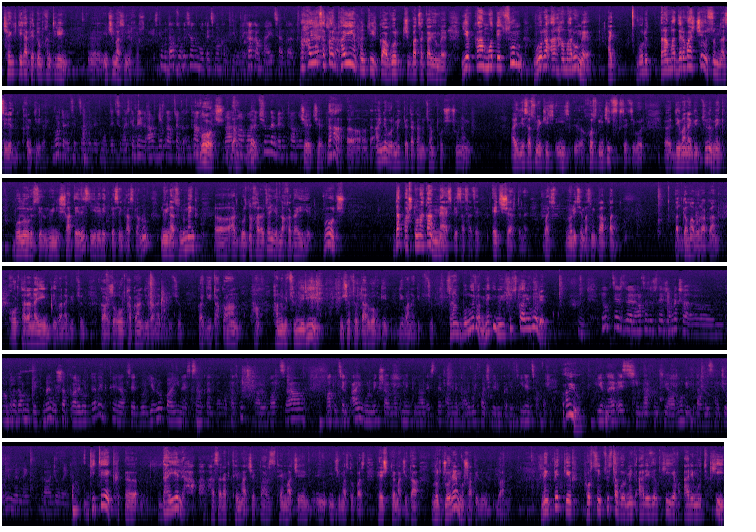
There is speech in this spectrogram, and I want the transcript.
չենք տիրապետում խնդրին, ինչի մասին է խոսքը։ Իսկ մտածողության մոտեցման խնդիր ունեք, կամ հայեցակարգ։ Հայացակարգային խնդիր կա, որ չբացակայում է, եւ կա մոտեցում, որը արհամարում է այդ որը տրամադրված չէ ուսումնասիրել խնդիրը։ Որտեղից է ծնվել այդ մոտեցումը։ Այսինքն մեր արտգործնախության ընդհանուր ռազմավարությունն է մեր ընդհանուր Չէ, չէ, դա այն է, որ մենք պետականության փորձ չունենք։ Այ ես ասում եմ, ինչ խոսքը ինչից սկսեցի, որ դիվանագիտությունը մենք բոլորս էլ նույնիսկ շատերս երևի այդպես ենք հասկանում, նույնացնում ենք արտգործնախարարության եւ նախագահի հետ։ Ոչ, դա պաշտոնականն է, այսպես ասած, այդ այդ շերտն է, բայց նորից եմ ասում կա պատ, պատգամավորական խորհրդարանային դիվանագիտություն, կա ժողովրդական դիվանագիտություն, կա գիտական հա- հանրությունների միջոցով տարվող գի- դիվանագիտություն։ Սրանք բոլորը մեկը մյուսից կարևոր են։ Դուք ձեր հարցազրույցների ժամանակ անդրադառնում եք թեմային, որ շատ կարևոր տեղ եք թերացել, որ Եվրոպային այս 20 քանի տարվա ընթացքում չկարողացան մատուցել այն, որ մենք շարունակում ենք գնալ այստեղ ամենակարևոր խաչմերուկը հենց իրենց համար։ Այո, Եվ նաև այս հիմնախնդրի առումով, եթե դա մեզ հաջողի, ուրեմն մենք կհաջողենք։ գիտեք, դա էլ հասարակ թեմա չէ, པարզ թեմա չէ, ին- ինչ իմաստով པարզ, հեշտ թեմա չէ, դա լրջորեն մշակելու բան է։ Մենք պետք է փորձենք ցույց տալ, որ մենք արևելքի եւ արևմուտքի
